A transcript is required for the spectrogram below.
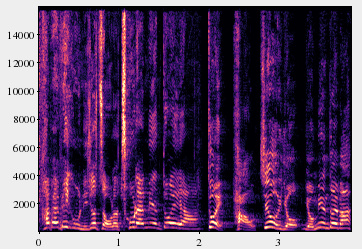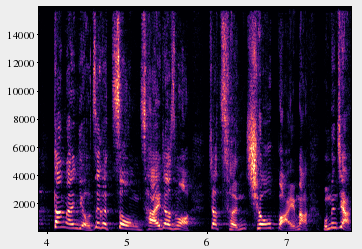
拍拍屁股你就走了，出来面对啊？对，好，就有有面对吗？当然有。这个总裁叫什么？叫陈秋白嘛。我们讲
